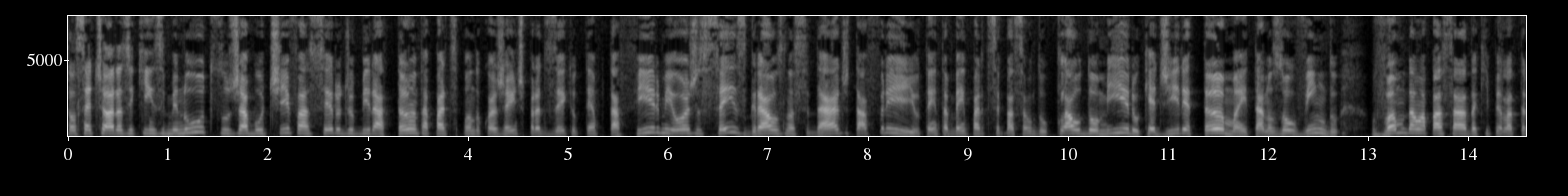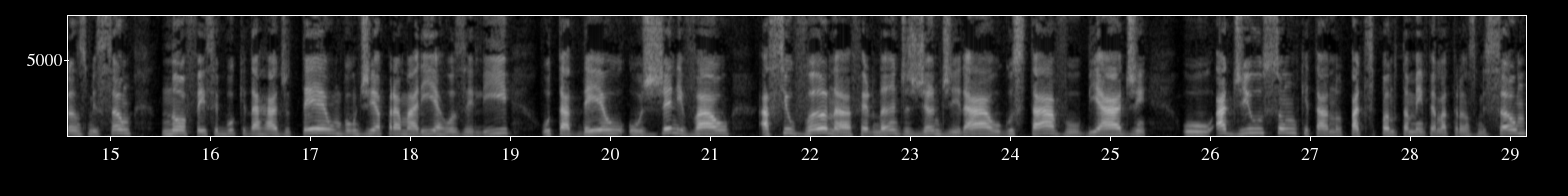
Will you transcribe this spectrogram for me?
São 7 horas e 15 minutos. O Jabuti Faceiro de Ubiratã está participando com a gente para dizer que o tempo está firme. Hoje, 6 graus na cidade, está frio. Tem também participação do Claudomiro, que é de Iretama e está nos ouvindo. Vamos dar uma passada aqui pela transmissão no Facebook da Rádio T. Um bom dia para Maria Roseli, o Tadeu, o Genival, a Silvana Fernandes de Andirá, o Gustavo Biadi o Adilson, que está participando também pela transmissão.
